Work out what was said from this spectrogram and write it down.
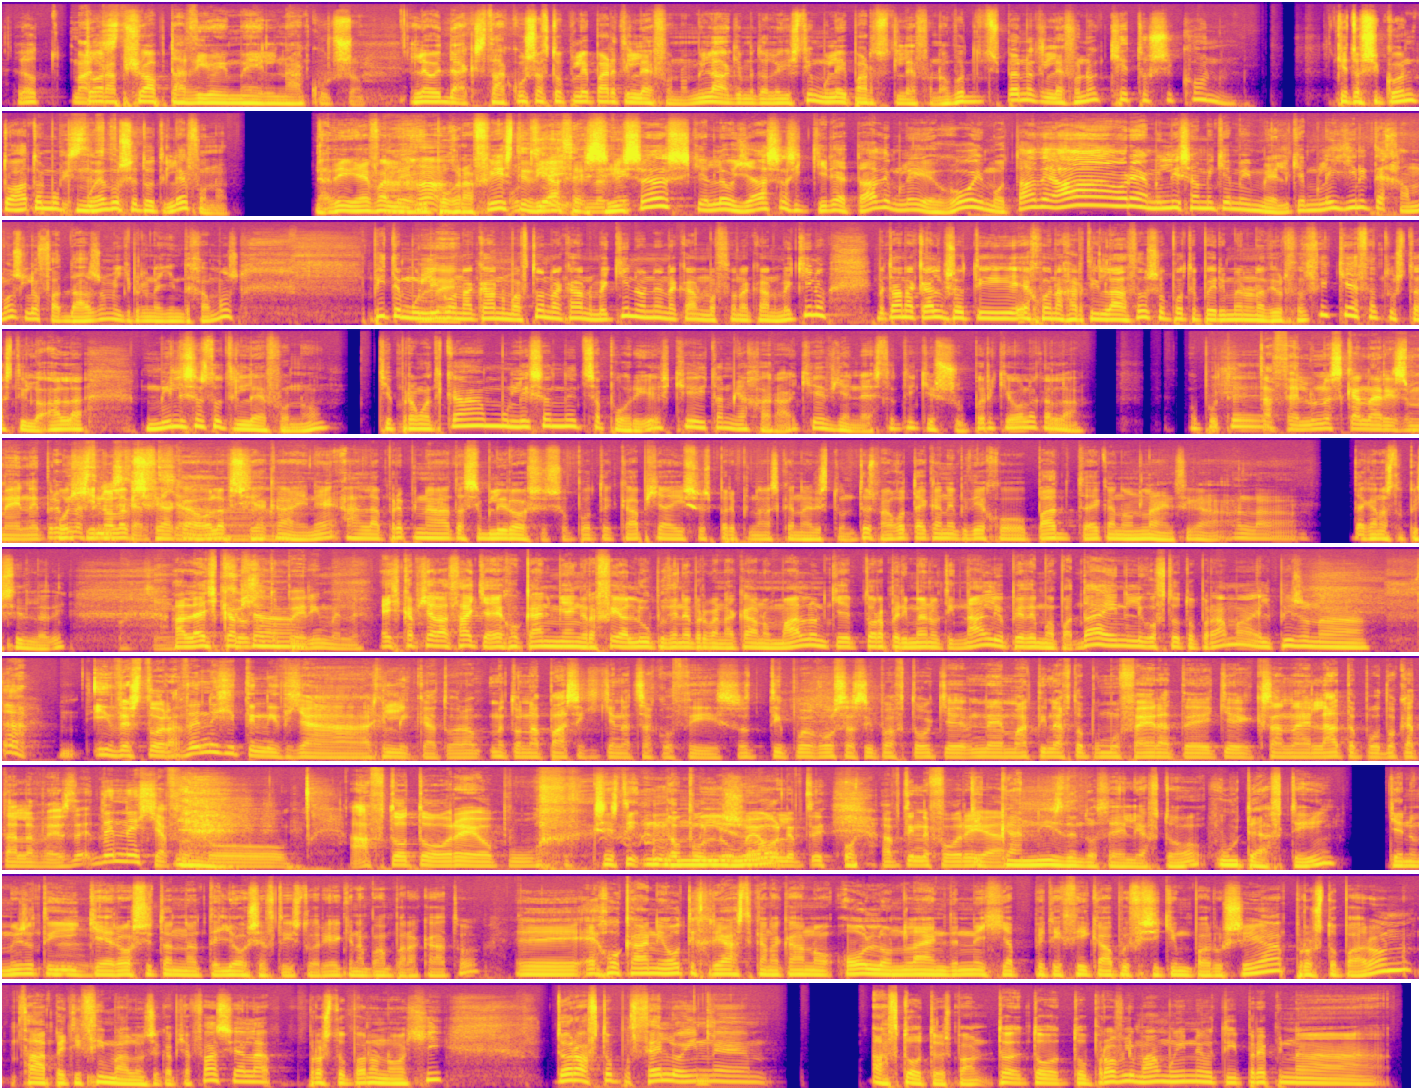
Λέω Μάλιστα. τώρα ποιο από τα δύο email να ακούσω. Λέω εντάξει, θα ακούσω αυτό που λέει πάρε τηλέφωνο. Μιλάω και με τον λογιστή μου, λέει πάρε το τηλέφωνο. Οπότε τους παίρνω τηλέφωνο και το σηκώνουν. Και το σηκώνει το άτομο που μου Απίστευτο. έδωσε το τηλέφωνο. Δηλαδή έβαλε Αχα, υπογραφή στη οκ, διάθεσή δηλαδή- σας και λέω Γεια σας, η κυρία Τάδε. Μου λέει Εγώ είμαι ο Τάδε. Α, ωραία, μιλήσαμε και με email. Και μου λέει Γίνεται χαμός. Λέω Φαντάζομαι και πρέπει να γίνεται χαμός. Πείτε μου Ναι. λίγο να κάνουμε αυτό, να κάνουμε εκείνο. Ναι, να κάνουμε αυτό, να κάνουμε εκείνο. Μετά ανακάλυψα ότι έχω ένα χαρτί λάθος, οπότε περιμένω να διορθωθεί και θα τους τα στείλω. Αλλά μίλησα στο τηλέφωνο και πραγματικά μου λύσανε τις απορίες και ήταν μια χαρά και ευγενέστατη και σούπερ και όλα καλά. Οπότε. Τα θέλουν σκαναρισμένα. Πρέπει Όχι, να είναι όλα στείλεις ψηφιακά. χαρτιά. Όλα ψηφιακά είναι, αλλά πρέπει να τα συμπληρώσεις. Οπότε κάποια ίσως πρέπει να σκαναριστούν. Τέλος πάντων, εγώ τα έκανα επειδή έχω pad, τα έκανα online σιγά. Αλλά τα έκανα στο PC δηλαδή. Οκ. Αλλά έχει Ποιος κάποια, θα το περίμενε; έχει κάποια λαθάκια. Έχω κάνει μια εγγραφή αλλού που δεν έπρεπε να κάνω μάλλον και τώρα περιμένω την άλλη, η οποία δεν μου απαντάει. Είναι λίγο αυτό το πράγμα. Ελπίζω να. Είδες τώρα, δεν έχει την ίδια γλύκα τώρα με το να πας εκεί και να τσακωθείς. Τύπου εγώ σας είπα αυτό και ναι, μα τι είναι αυτό που μου φέρατε και ξαναελάτε από εδώ, κατάλαβες. Δεν έχει αυτό το, αυτό το ωραίο που Ξέρεις τι, το πολλούμε νομίζω όλοι από, τη- ότι από την και εφορία. κανείς δεν το θέλει αυτό, ούτε αυτή. Και νομίζω ότι Μμ. καιρός ήταν να τελειώσει αυτή η ιστορία και να πάμε παρακάτω. Ε, έχω κάνει ό,τι χρειάστηκα να κάνω all online. Δεν έχει απαιτηθεί κάπου η φυσική μου παρουσία προς το παρόν. Θα απαιτηθεί μάλλον σε κάποια φάση, αλλά προς το παρόν όχι. Τώρα αυτό που θέλω είναι αυτό τέλος πάντων. Το, το, το πρόβλημά μου είναι ότι πρέπει να,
